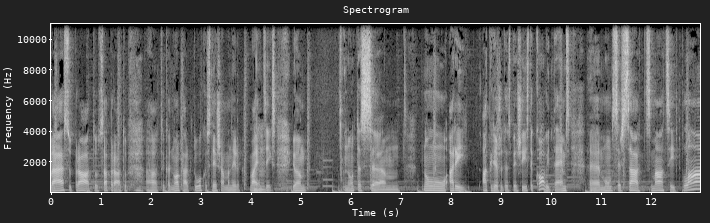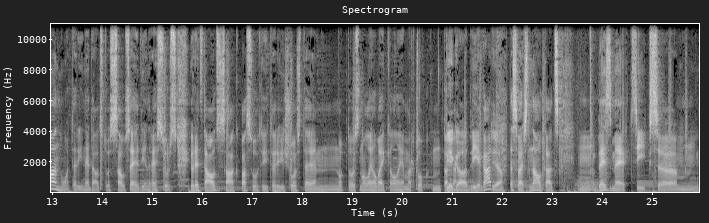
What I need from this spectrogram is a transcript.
vēsu prātu, saprātu, uh, tā kā nopērku to, kas tiešām man ir vajadzīgs. Mm -hmm. Jo, nu, tas um, nu, arī atgriežoties pie šīs Covid tēmas, eh, mums ir sākts mācīt plānot arī nedaudz tos savus ēdienu resursus. Jo redz, daudzi sāka pasūtīt arī šos te, mm, nu, no lielveikaliem ar to mm, piegādi. piegādi. Jā. Tas vairs nav tāds mm, bezmērķīgs, um,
